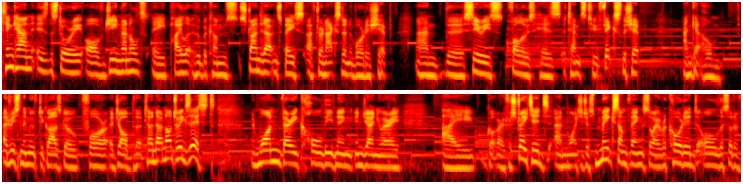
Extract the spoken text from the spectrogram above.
Tin Can is the story of Gene Reynolds, a pilot who becomes stranded out in space after an accident aboard his ship. And the series follows his attempts to fix the ship and get home. I'd recently moved to Glasgow for a job that turned out not to exist. And one very cold evening in January, I got very frustrated and wanted to just make something, so I recorded all the sort of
